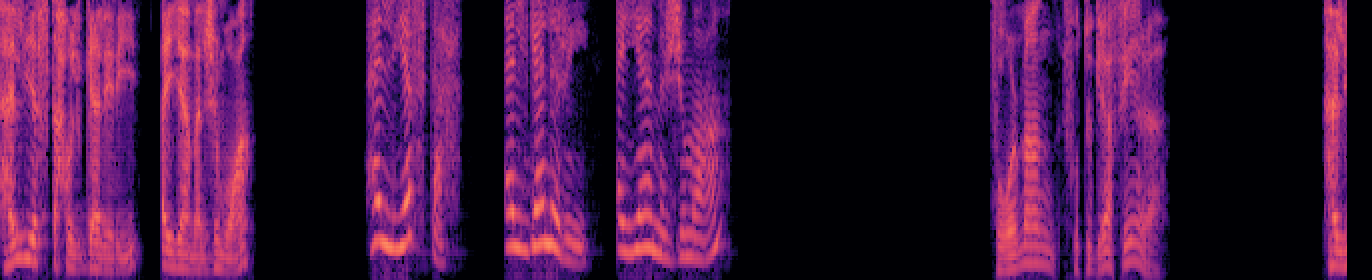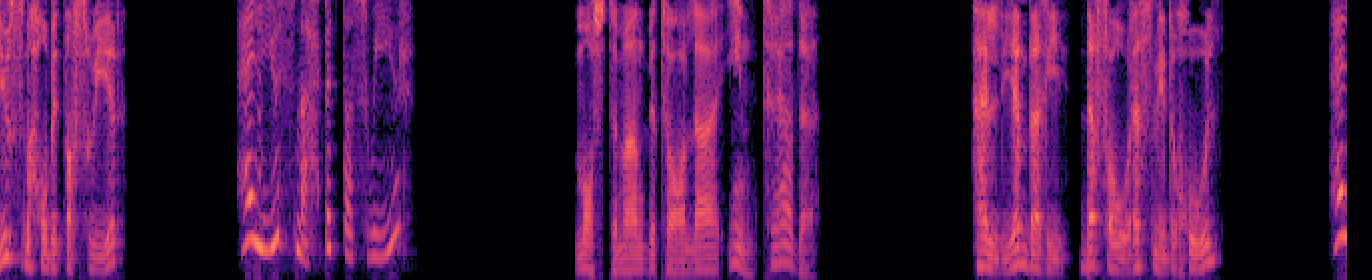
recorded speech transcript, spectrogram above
هل يفتح الجاليري أيام الجمعة؟ هل يفتح الجاليري أيام الجمعة؟ Får man fotografera? هل يسمح بالتصوير؟ هل يسمح بالتصوير؟ Måste man betala inträde? هل ينبغي دفع رسم دخول؟ هل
